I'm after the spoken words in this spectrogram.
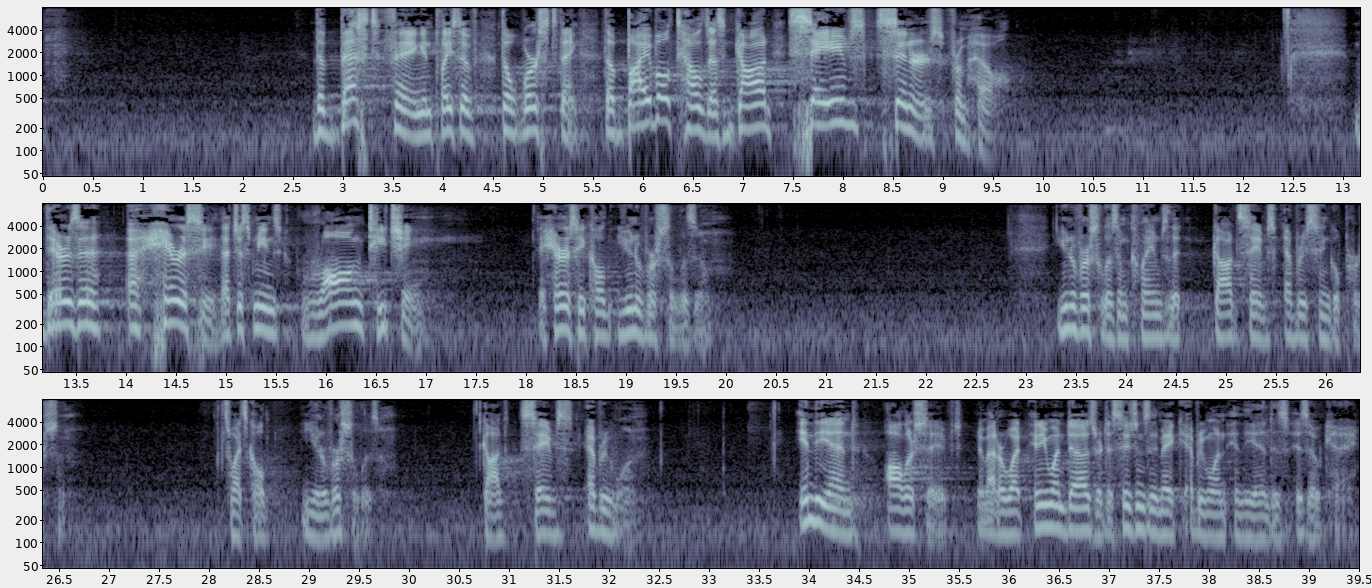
the best thing in place of the worst thing. The Bible tells us God saves sinners from hell. There is a, a heresy, that just means wrong teaching, a heresy called universalism. Universalism claims that God saves every single person. That's why it's called universalism. God saves everyone in the end, all are saved. No matter what anyone does or decisions they make, everyone in the end is, is okay.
